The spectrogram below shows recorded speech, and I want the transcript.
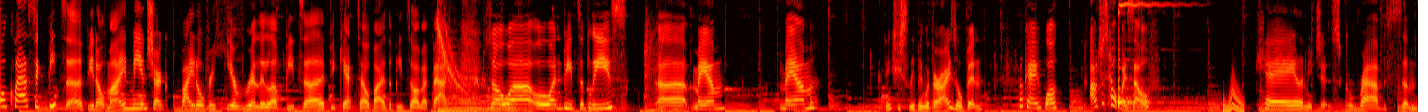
old classic pizza, if you don't mind. Me and Shark Bite over here really love pizza, if you can't tell by the pizza on my back. So, uh, one pizza, please. Uh, ma'am? Ma'am? I think she's sleeping with her eyes open. Okay, well, I'll just help myself. Okay, let me just grab some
